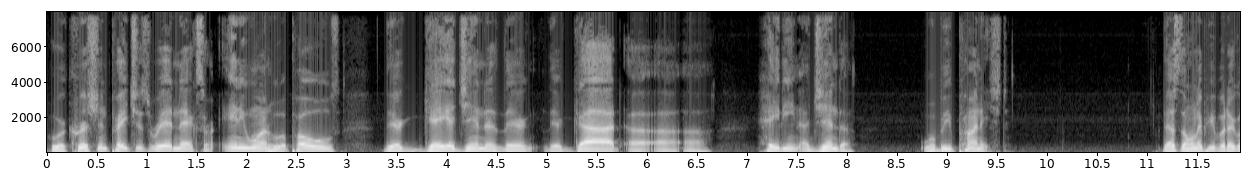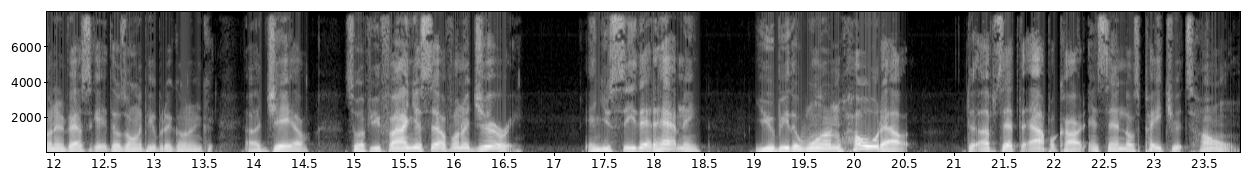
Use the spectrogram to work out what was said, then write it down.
who are Christian patriots, rednecks, or anyone who oppose their gay agenda, their their God uh, uh, uh hating agenda, will be punished. That's the only people they're going to investigate. Those are the only people they're going to uh, jail. So if you find yourself on a jury and you see that happening, you be the one holdout to upset the apple cart and send those patriots home.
